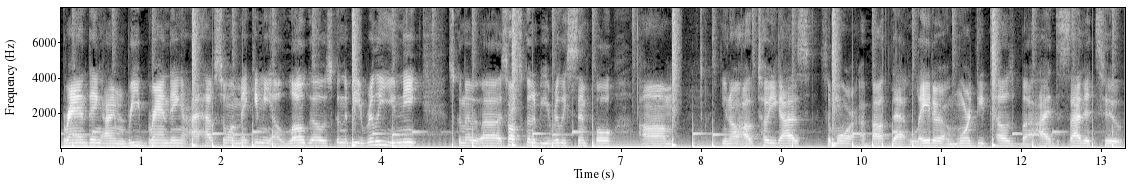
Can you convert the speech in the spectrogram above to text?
branding. I am rebranding. I have someone making me a logo. It's gonna be really unique. It's gonna. Uh, it's also gonna be really simple. Um, you know, I'll tell you guys some more about that later and more details. But I decided to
